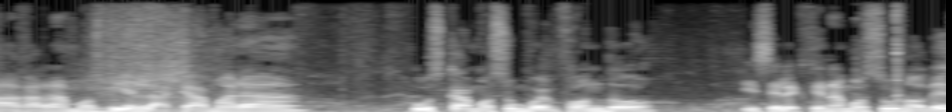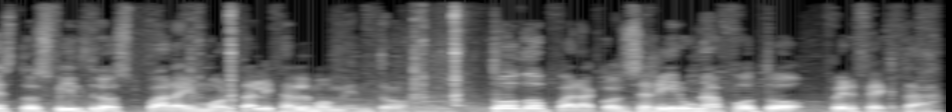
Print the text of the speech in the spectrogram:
agarramos bien la cámara, buscamos un buen fondo y seleccionamos uno de estos filtros para inmortalizar el momento. Todo para conseguir una foto perfecta.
